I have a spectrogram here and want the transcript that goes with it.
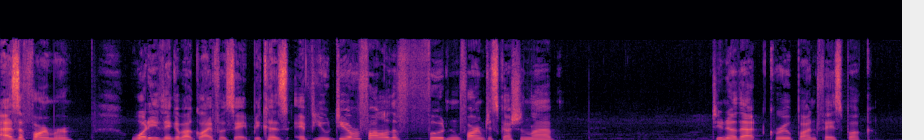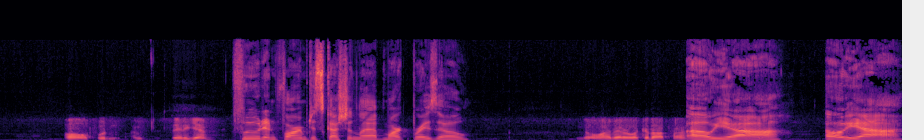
as a farmer, what do you think about glyphosate? Because if you do, you ever follow the Food and Farm Discussion Lab? Do you know that group on Facebook? Oh, food. Um, say it again. Food and Farm Discussion Lab. Marc Brazeau. No, I better look it up, huh? Oh yeah. Oh yeah.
